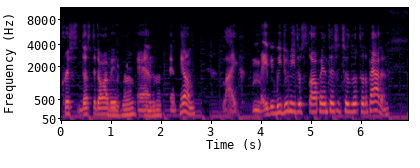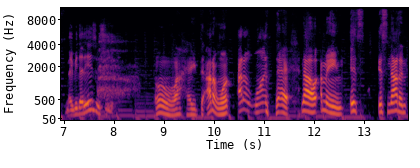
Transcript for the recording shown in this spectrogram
Chris Dusty Darby Mhm, and mhm. and him. Like maybe we do need to start paying attention to the to the pattern. Maybe that is who she is. Oh, I hate that. I don't want. I don't want that. No, I mean it's it's not an.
